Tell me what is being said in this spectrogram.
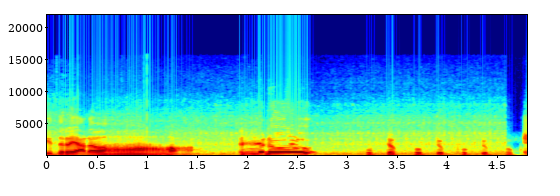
ගෙදර යනවා. පුප්ට පුප්ට පුප්ට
